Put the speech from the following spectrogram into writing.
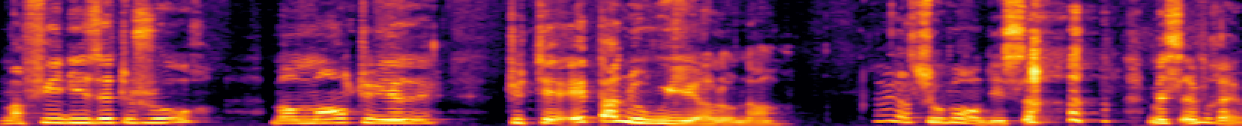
Ma fille disait toujours, maman, tu es, tu t'es épanouie, Alona. Elle a souvent dit ça, mais c'est vrai,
